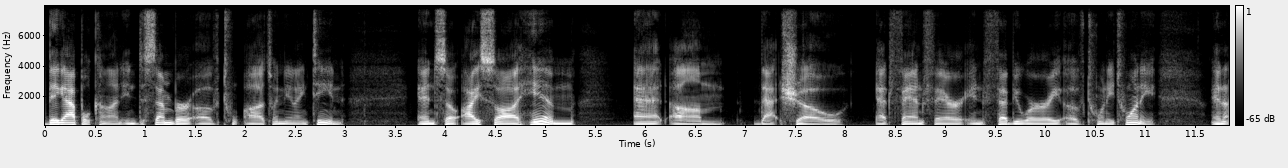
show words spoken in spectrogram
Big Apple Con in December of tw- uh, 2019, and so I saw him at um that show at Fanfare in February of 2020, and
